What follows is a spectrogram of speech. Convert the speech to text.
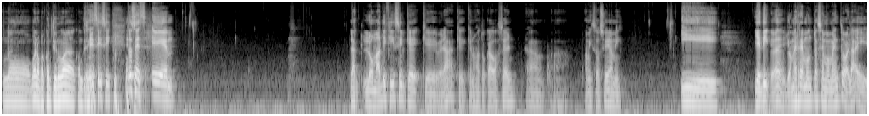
no, bueno, pues continúa, continúa. Sí, sí, sí. Entonces, eh, la- lo más difícil que, que, ¿verdad? Que, que nos ha tocado hacer a, a- a mi socio y a mí. Y, y eh, yo me remonto a ese momento, ¿verdad? Y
